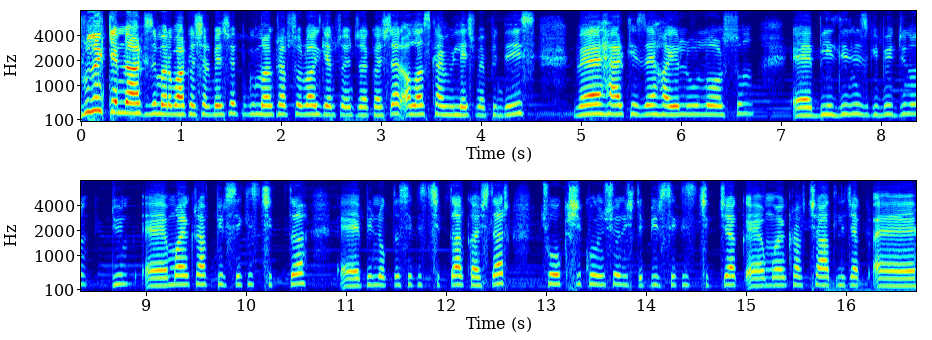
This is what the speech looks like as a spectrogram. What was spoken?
Rulet Game'den herkese merhaba arkadaşlar. Ben İsmet. Bugün Minecraft Survival Games oynayacağız arkadaşlar. Alaskan Village mapindeyiz. Ve herkese hayırlı uğurlu olsun. Ee, bildiğiniz gibi dün dün e, Minecraft 1.8 çıktı. E, 1.8 çıktı arkadaşlar. Çoğu kişi konuşuyordu işte 1.8 çıkacak. E, Minecraft çağ atlayacak. E,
